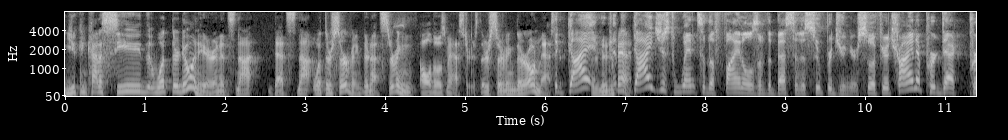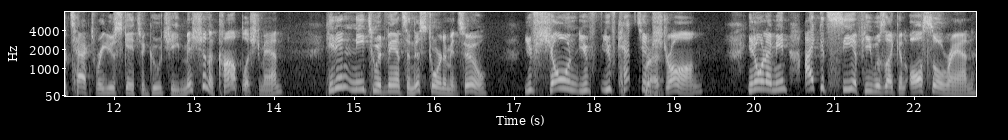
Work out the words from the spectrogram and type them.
you can kind of see what they're doing here, and it's not that's not what they're serving. They're not serving all those masters. They're serving their own masters. the guy, the guy just went to the finals of the best of the Super Juniors. So if you're trying to protect, protect Ryusuke Taguchi, mission accomplished, man. He didn't need to advance in this tournament too. You've shown you've you've kept him Right. strong. You know what I mean? I could see if he was like an also ran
